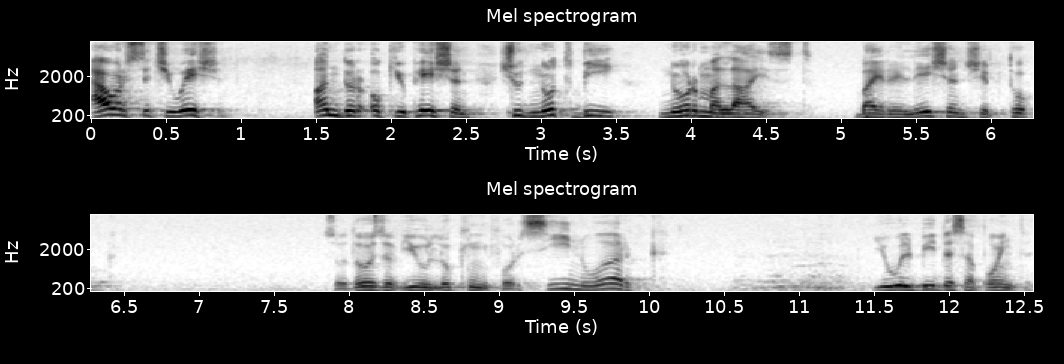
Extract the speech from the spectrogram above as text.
Our situation under occupation should not be normalized by relationship talk. So, those of you looking for scene work, you will be disappointed.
